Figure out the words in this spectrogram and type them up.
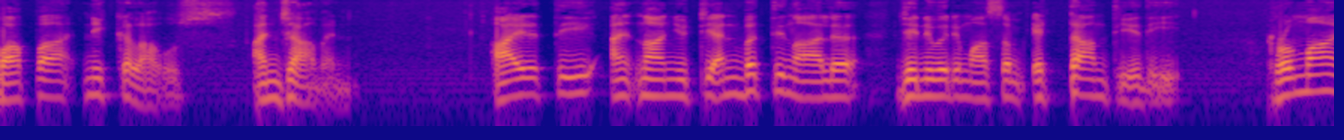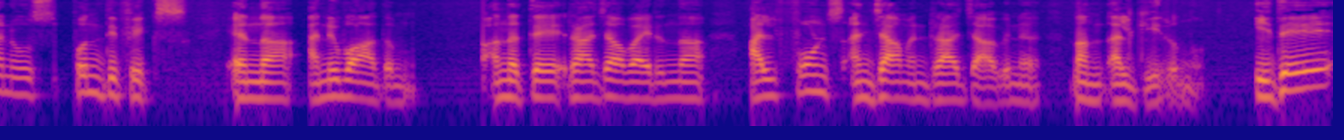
പാപ്പ നിക്കളാവുസ് അഞ്ചാമൻ. ആയിരത്തി നാനൂറ്റി അൻപത്തി നാല് ജനുവരി മാസം എട്ടാം തീയതി റൊമാനൂസ് പൊന്തിഫിക്സ് എന്ന അനുവാദം അന്നത്തെ രാജാവായിരുന്ന അൽഫോൺസ് അഞ്ചാമൻ രാജാവിന് നൽകിയിരുന്നു. ഇതേ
